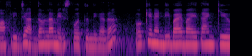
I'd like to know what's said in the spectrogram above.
మా ఫ్రిడ్జ్ అద్దంలా మెరిసిపోతుంది కదా. ఓకేనండి బాయ్ బాయ్ థ్యాంక్ యూ.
